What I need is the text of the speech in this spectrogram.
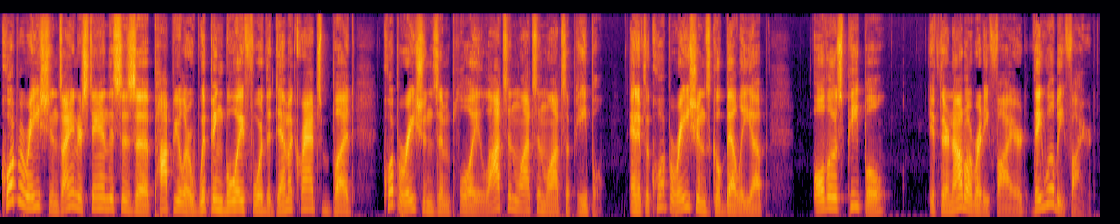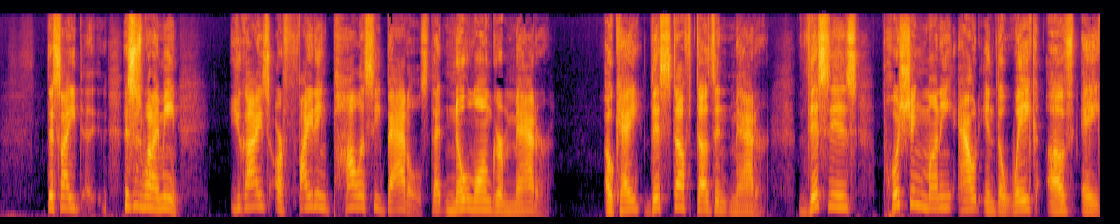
Corporations, I understand this is a popular whipping boy for the Democrats, but corporations employ lots and lots and lots of people. And if the corporations go belly up, all those people, if they're not already fired, they will be fired. This I this is what I mean you guys are fighting policy battles that no longer matter. Okay? This stuff doesn't matter. This is pushing money out in the wake of a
